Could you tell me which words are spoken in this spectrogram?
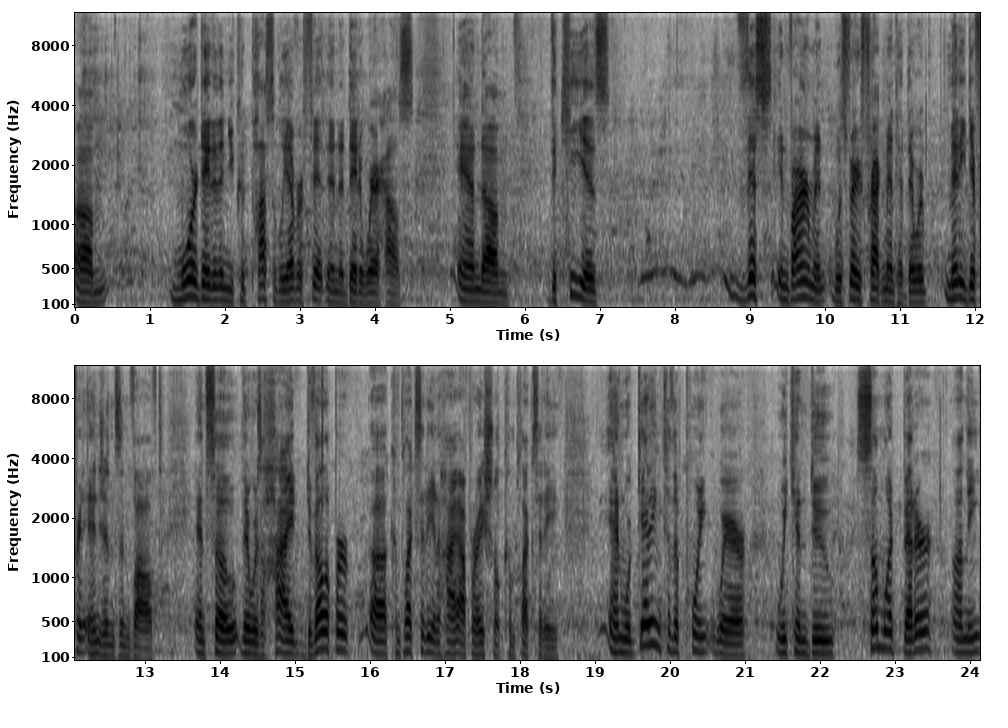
um, more data than you could possibly ever fit in a data warehouse. And um, the key is, this environment was very fragmented. There were many different engines involved. And so there was a high developer uh, complexity and a high operational complexity. And we're getting to the point where we can do somewhat better on the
